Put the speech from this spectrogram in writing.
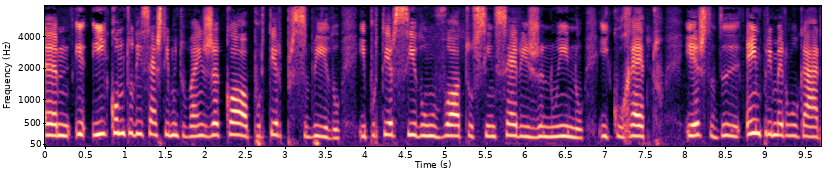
hum, e, e como tu disseste muito bem, Jacó, por ter percebido e por ter sido um voto sincero e genuíno e correto, este de, em primeiro lugar,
